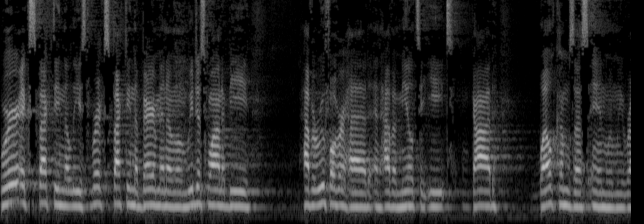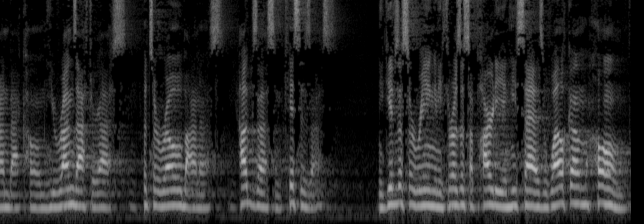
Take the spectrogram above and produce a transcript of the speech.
we're expecting the least. We're expecting the bare minimum. We just want to be have a roof over our head and have a meal to eat. And God welcomes us in when we run back home. He runs after us. He puts a robe on us. He hugs us and kisses us. He gives us a ring and he throws us a party and he says, Welcome home.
